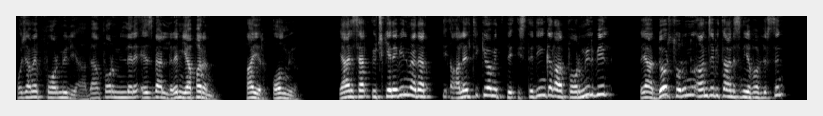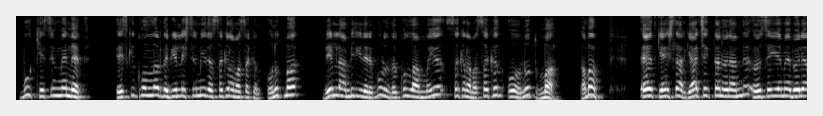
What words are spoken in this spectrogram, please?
Hocam hep formül ya. Ben formülleri ezberlerim yaparım. Hayır olmuyor. Yani sen üçgeni bilmeden analitik geometride istediğin kadar formül bil veya 4 sorunun anca bir tanesini yapabilirsin. Bu kesin ve net. Eski konuları da birleştirmeyi de sakın ama sakın unutma. Verilen bilgileri burada da kullanmayı sakın ama sakın unutma. Tamam. Evet gençler gerçekten önemli. ÖSYM böyle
